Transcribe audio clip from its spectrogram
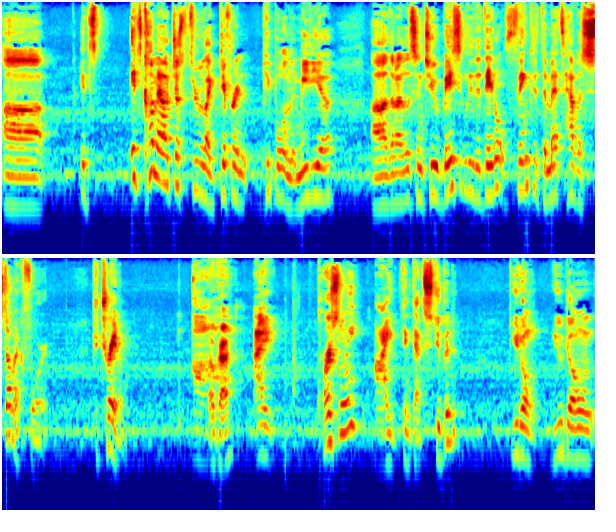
uh, it's it's come out just through like different people in the media uh, that I listen to. Basically, that they don't think that the Mets have a stomach for it to trade him. Uh, Okay. I personally, I think that's stupid. You don't. You don't.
